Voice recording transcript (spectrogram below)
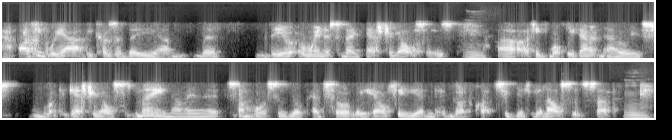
I think we are because of the um, the the awareness about gastric ulcers. Mm. Uh, I think what we don't know is what the gastric ulcers mean. I mean, some horses look absolutely healthy and have got quite significant ulcers. So mm,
